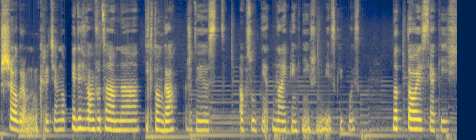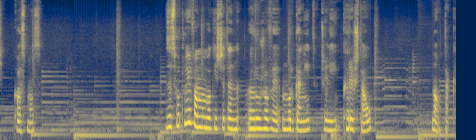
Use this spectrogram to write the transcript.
przeogromnym kryciem. No, kiedyś Wam wrzucałam na TikToka, że to jest absolutnie najpiękniejszy niebieski błysk. No to jest jakiś kosmos. Zasłuchuję Wam obok jeszcze ten różowy morganit, czyli kryształ. No tak.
